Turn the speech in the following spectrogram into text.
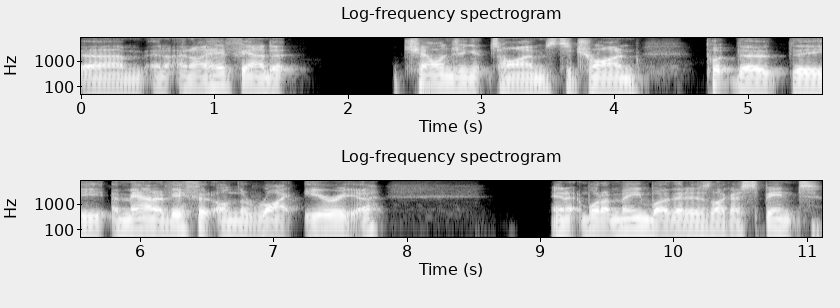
um, and and I have found it challenging at times to try and put the the amount of effort on the right area. And what I mean by that is like I spent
